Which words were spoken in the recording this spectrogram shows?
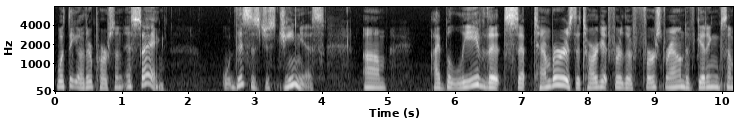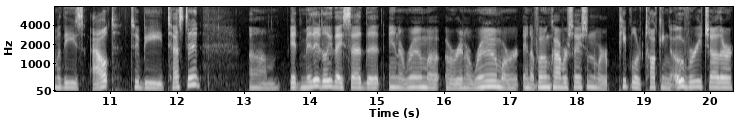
what the other person is saying. This is just genius. Um, I believe that September is the target for the first round of getting some of these out to be tested. Um, admittedly, they said that in a room uh, or in a room or in a phone conversation where people are talking over each other,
